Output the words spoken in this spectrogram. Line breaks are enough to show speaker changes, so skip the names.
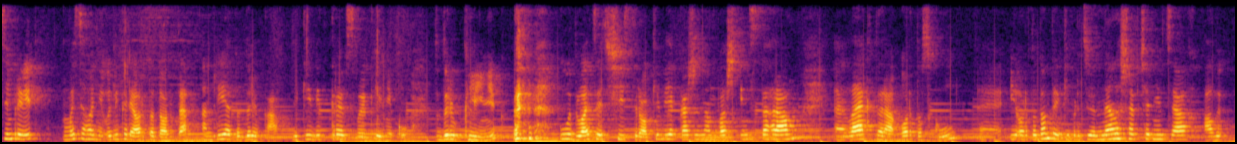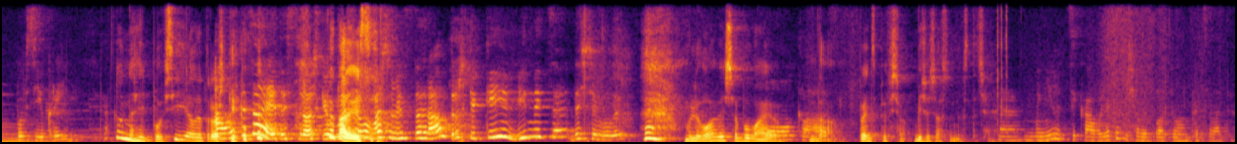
Всім привіт! Ми сьогодні у лікаря-ортодонта Андрія Тодорюка, який відкрив свою клініку Тодорюк Клінік у 26 років, як каже нам ваш інстаграм, е, лектора Ортоскул і ортодонта, який працює не лише в Чернівцях, але по всій Україні.
Ну, не по всій, але
Але
трошки.
катаєтесь трошки.
Катаюсь.
Бачимо вашому інстаграм, трошки Київ, Вінниця, де ще були.
В Львові ще буваю.
О, клас.
Да. В принципі, все. Більше часу не вистачає.
Е, Мені цікаво, як ви почали з Ордовим працювати?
